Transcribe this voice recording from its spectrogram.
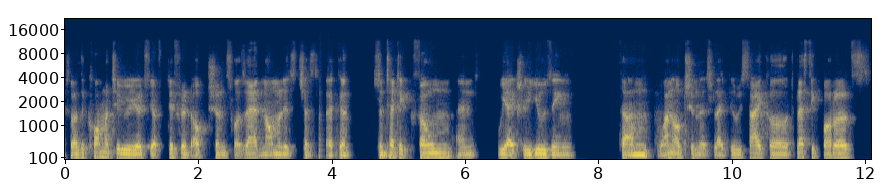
so the core materials you have different options for that. Normally it's just like a synthetic foam and we're actually using some one option is like the recycled plastic bottles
